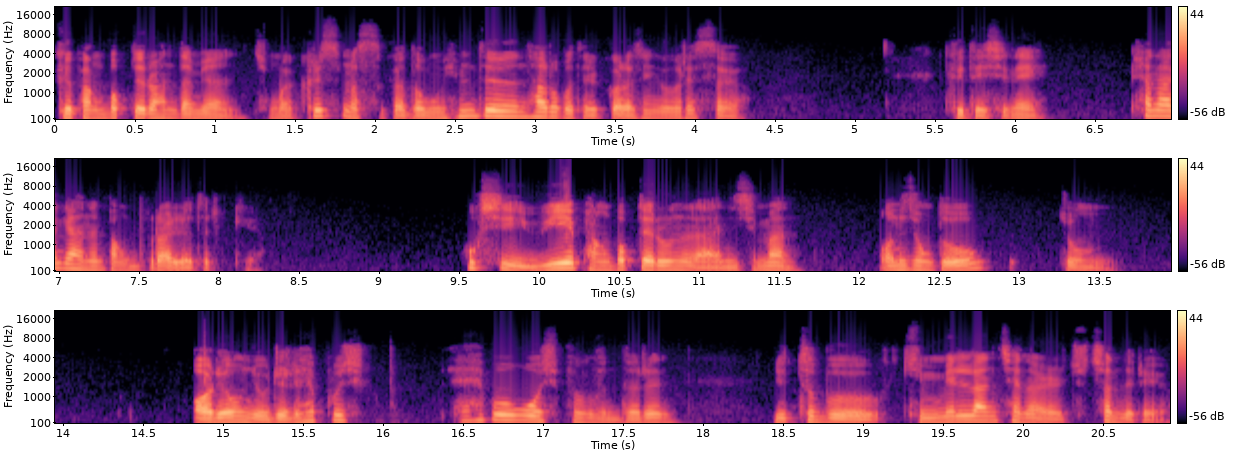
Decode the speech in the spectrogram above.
그 방법대로 한다면 정말 크리스마스가 너무 힘든 하루가 될 거라 생각을 했어요. 그 대신에 편하게 하는 방법을 알려드릴게요. 혹시 위의 방법대로는 아니지만 어느 정도 좀 어려운 요리를 해보시, 해보고 싶은 분들은 유튜브 김밀란 채널 추천드려요.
